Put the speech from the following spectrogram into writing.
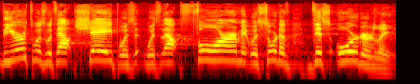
the earth was without shape, was without form, it was sort of disorderly.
